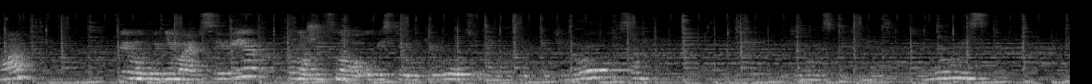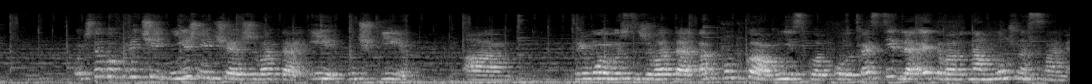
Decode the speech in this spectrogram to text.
Ага. И мы поднимаемся вверх. Мы можем снова увести руки сюда, назад, потянуться. Потянулись, потянулись, потянулись. Вот чтобы включить нижнюю часть живота и пучки а, прямой мышцы живота от пупка вниз к лобковой кости, для этого нам нужно с вами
